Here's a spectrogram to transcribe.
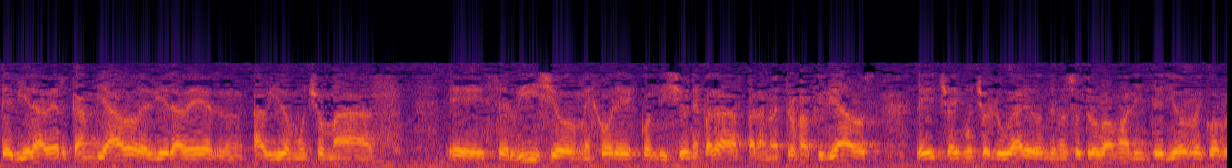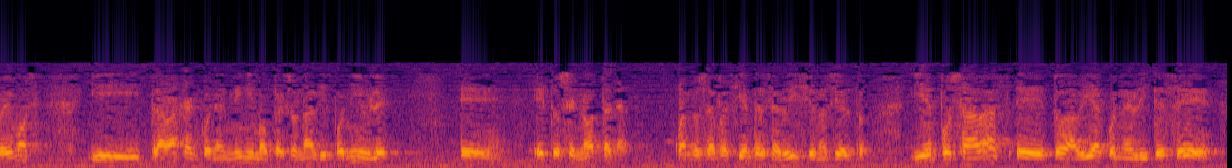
debiera haber cambiado, debiera haber habido mucho más eh, servicio, mejores condiciones para, para nuestros afiliados. De hecho, hay muchos lugares donde nosotros vamos al interior, recorremos y trabajan con el mínimo personal disponible. Eh, esto se nota cuando se resiente el servicio, ¿no es cierto? Y en Posadas, eh, todavía con el ITC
